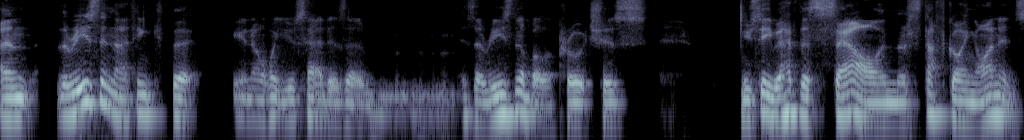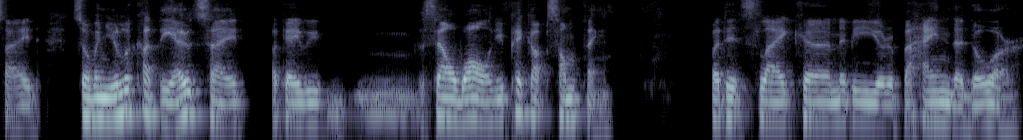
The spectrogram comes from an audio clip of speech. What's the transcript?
And the reason I think that you know what you said is a is a reasonable approach is you see we have this cell and there's stuff going on inside so when you look at the outside okay we the cell wall you pick up something but it's like uh, maybe you're behind the door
